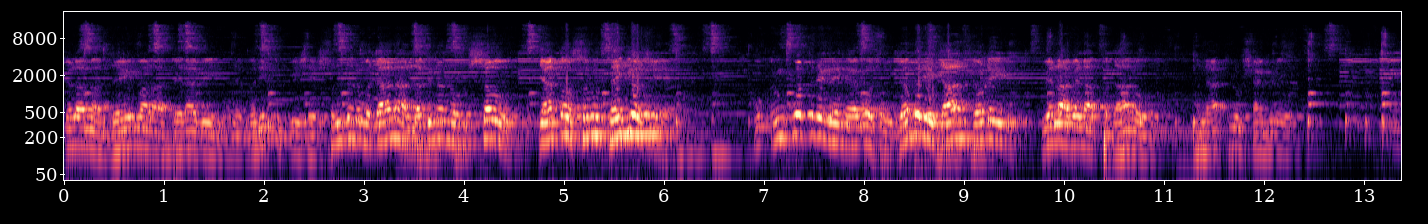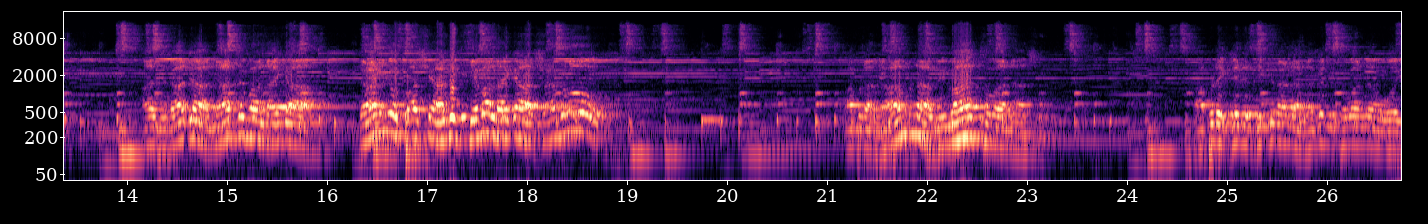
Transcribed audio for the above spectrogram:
ગળામાં જયમાળા પહેરાવી અને મરી ચૂકી છે સુંદર મજાના લગ્નનો ઉત્સવ ત્યાં તો શરૂ થઈ ગયો છે. હું કંકોત્રી લઈને આવ્યો છું. જબરી જાન જોડી વેલા વેલા પધારો અને આટલું સાંભળ્યું. આજ રાજા નાચવા લાગ્યા. રાણીઓ પાસે આવી કેવા લાગ્યા? સાંભળો. આપણા રામના વિવાહ થવાના છે. આપણે ઘરે દીકરાના લગ્ન થવાના હોય,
